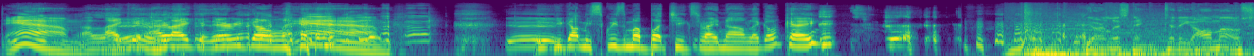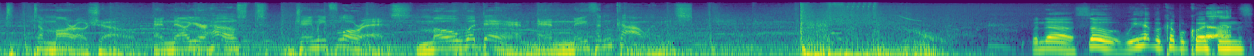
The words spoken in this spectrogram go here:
Damn. I like it. I like it. There we go, man. Damn. Yeah. You got me squeezing my butt cheeks right now. I'm like, okay. You're listening to the Almost Tomorrow Show. And now your hosts, Jaime Flores, Mo Wadan, and Nathan Collins. But no, so we have a couple questions.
